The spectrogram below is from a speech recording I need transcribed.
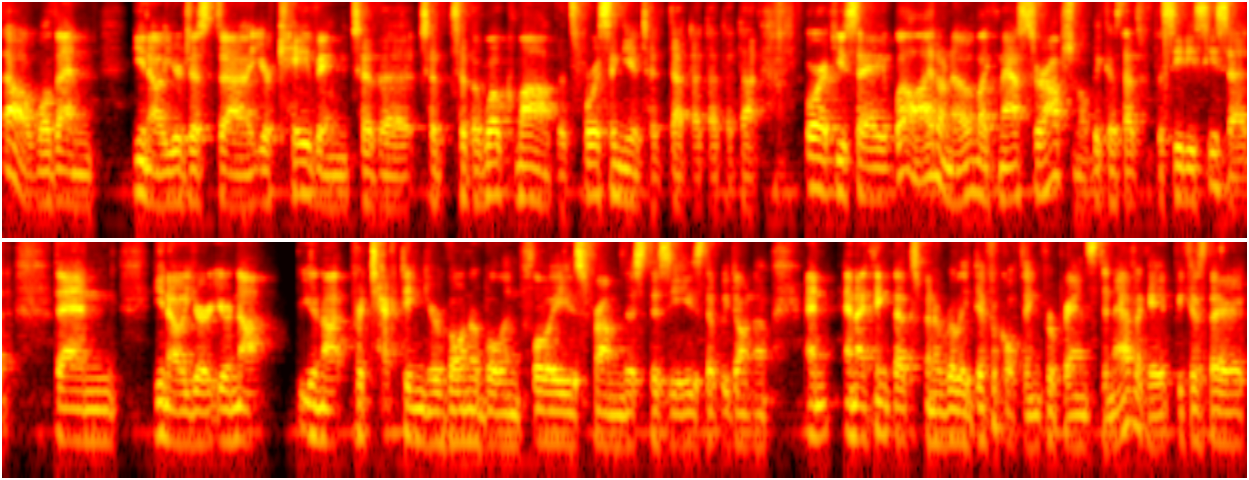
oh well, then you know you're just uh, you're caving to the to, to the woke mob that's forcing you to da da da da da. Or if you say, well, I don't know, like masks are optional because that's what the CDC said, then you you know you're you're not you're not protecting your vulnerable employees from this disease that we don't know. And and i think that's been a really difficult thing for brands to navigate because they're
